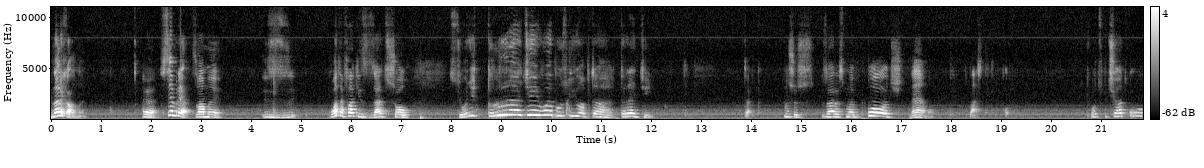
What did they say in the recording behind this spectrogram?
Налякали. Е, Всім привіт! З вами. What the fuck is that show? Сьогодні третій випуск, йопта! Третій. Так. Ну що ж, зараз ми почнемо. з пластики. От спочатку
